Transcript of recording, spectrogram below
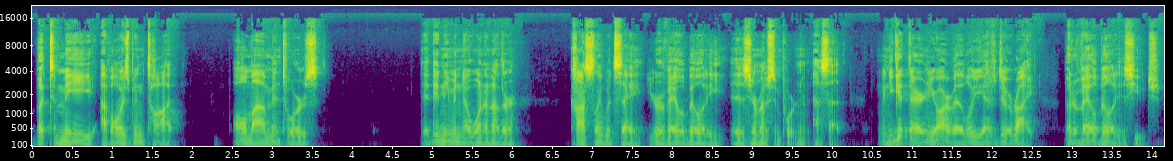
But to me, I've always been taught all my mentors that didn't even know one another constantly would say your availability is your most important asset. When you get there and you are available, you have to do it right. But availability is huge.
